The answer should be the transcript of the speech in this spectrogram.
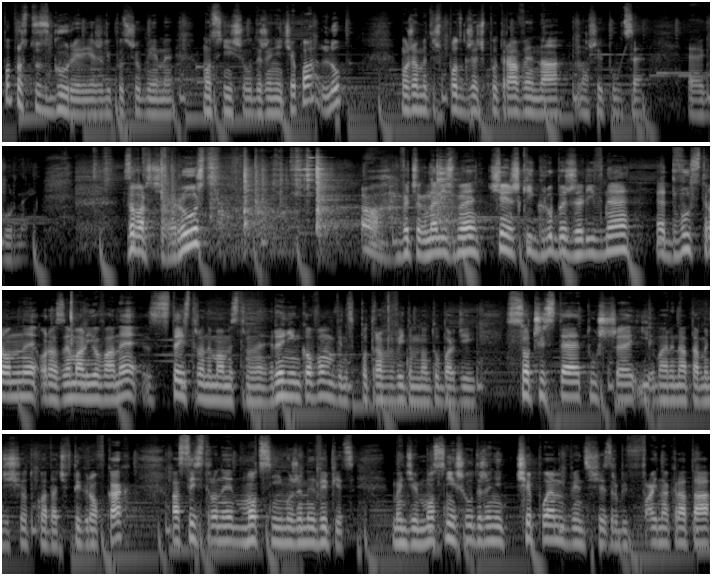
po prostu z góry, jeżeli potrzebujemy mocniejsze uderzenie ciepła lub możemy też podgrzać potrawy na naszej półce górnej. Zobaczcie, ruszt. O, wyciągnęliśmy ciężki, gruby, żeliwny, e, dwustronny oraz emaliowany. Z tej strony mamy stronę ryninkową, więc potrawy wyjdą nam tu bardziej soczyste, tłuszcze i marynata będzie się odkładać w tygrowkach. A z tej strony mocniej możemy wypiec. Będzie mocniejsze uderzenie ciepłem, więc się zrobi fajna krata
